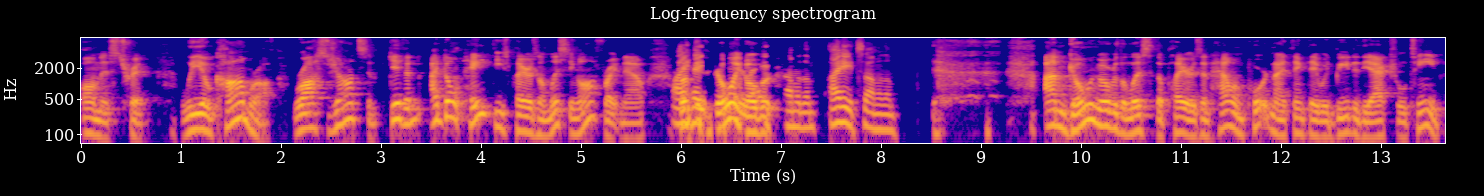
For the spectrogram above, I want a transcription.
on this trip. Leo Komarov, Ross Johnston. Given I don't hate these players I'm listing off right now, I hate going over some of them. I hate some of them. I'm going over the list of the players and how important I think they would be to the actual team.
